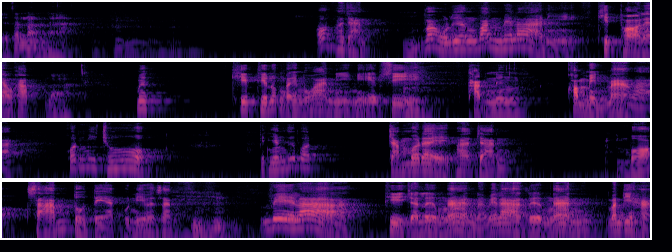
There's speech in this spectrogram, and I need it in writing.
จะทำนั่นนะอ๋อพระอาจารย์เว้าเรื่องวันเวลานี่ คิดพอแล้วครับว่าเมื่อ คลิปที่ลงไปเมื่อวานนี่มีเอฟซีท่านหนึ่งคอมเมนต์มาว่า คนมีโชค เป็นหยังคือบ่จำว่าได้พระอาจารย์บอกสามตัวแตกคุณนี่ว่าสั่นเวลาที่จะเริ่มงานนะเวลาเริ่มงานวันที่หา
